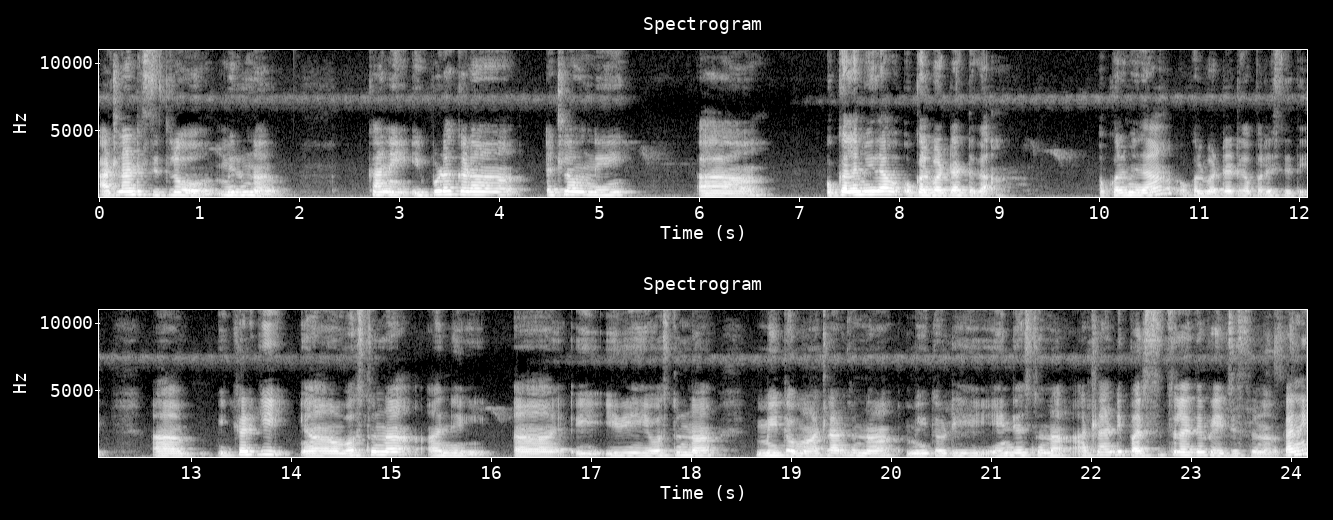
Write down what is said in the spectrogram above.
అట్లాంటి స్థితిలో మీరున్నారు. కానీ ఇప్పుడు అక్కడ ఎట్లా ఉంది? ఒకళ్ళ మీద ఒకరు పడ్డట్టుగా ఒకరి మీద ఒకరు పడ్డట్టుగా పరిస్థితి. ఇక్కడికి వస్తున్నా అని ఇది వస్తున్నా మీతో మాట్లాడుతున్నా మీతోటి ఏం చేస్తున్నా అట్లాంటి పరిస్థితులు అయితే ఫేస్ చేస్తున్నారు. కానీ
